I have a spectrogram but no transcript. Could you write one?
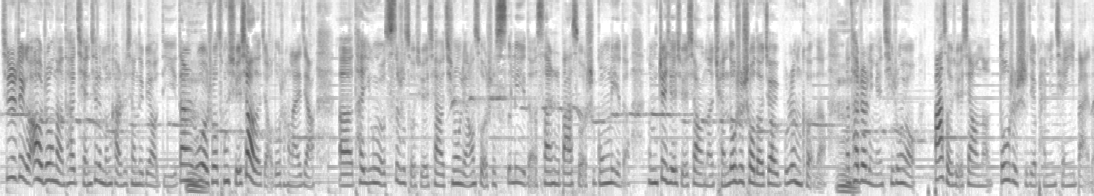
其实这个澳洲呢，它前期的门槛是相对比较低，但是如果说从学校的角度上来讲，呃，它一共有四十所学校，其中两所是私立的，三十八所是公立的。那么这些学校呢，全都是受到教育部认可的。嗯那它这里面其中有八所学校呢，都是世界排名前一百的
